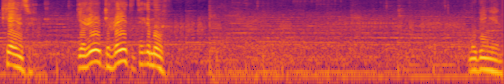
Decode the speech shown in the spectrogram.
Okay, get ready, get ready to take the move. Moving in.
